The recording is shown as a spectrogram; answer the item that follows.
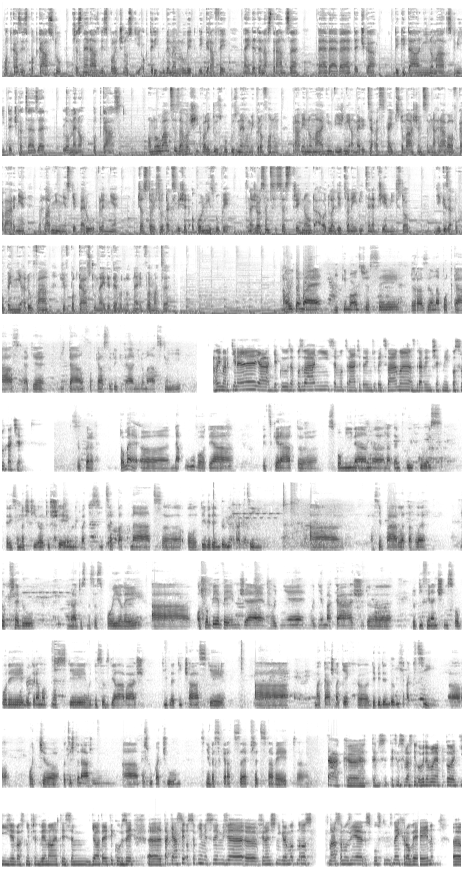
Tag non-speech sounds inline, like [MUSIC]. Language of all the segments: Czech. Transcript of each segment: Odkazy z podcastu, přesné názvy společností, o kterých budeme mluvit i grafy, najdete na stránce www.digitálnínomádství.cz lomeno podcast. Omlouvám se za horší kvalitu zvuku z mého mikrofonu. Právě nomádím v Jižní Americe a Skype s Tomášem jsem nahrával v kavárně v hlavním městě Peru v Limě. Často jsou tak slyšet okolní zvuky. Snažil jsem se sestřihnout a odladit co nejvíce nepříjemných stop. Díky za pochopení a doufám, že v podcastu najdete hodnotné informace. Ahoj Tomé, díky moc, že jsi dorazil na podcast. Já tě vítám v podcastu Digitální nomádství. Ahoj Martine, já děkuji za pozvání, jsem moc rád, že tady můžu být s váma a zdravím všechny posluchače. Super. Tome, eh, na úvod já vždycky rád eh, vzpomínám eh, na ten tvůj kurz, který jsem naštívil, tuším, 2015 o dividendových akcích. A vlastně pár let tahle dopředu. Jsem rád, že jsme se spojili. A o tobě vím, že hodně, hodně makáš do, do té finanční svobody, do gramotnosti, hodně se vzděláváš v této části. A makáš na těch eh, dividendových akcí. Pojď, eh, pojď se čtenářům a posluchačům vlastně ve zkratce představit, eh, tak, eh, teď jsem si vlastně uvědomil, jak to letí, že vlastně před dvěma lety jsem dělal tady ty kurzy. Eh, tak já si osobně myslím, že eh, finanční gramotnost má samozřejmě spoustu různých rovin.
